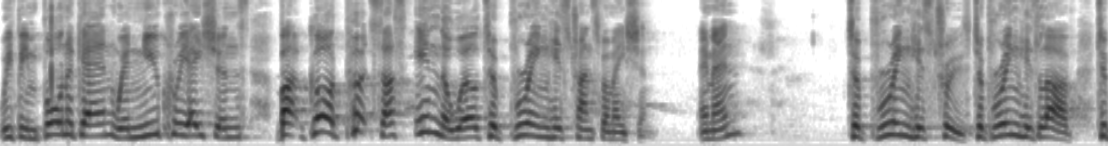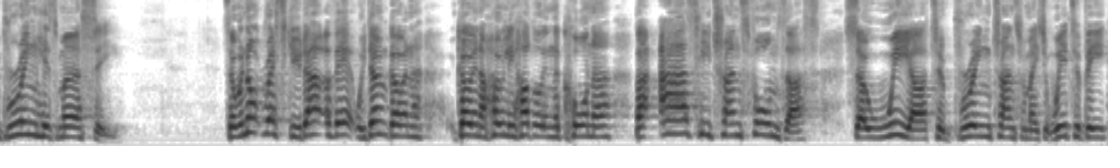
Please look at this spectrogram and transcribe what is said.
We've been born again. We're new creations. But God puts us in the world to bring his transformation. Amen? To bring his truth, to bring his love, to bring his mercy. So we're not rescued out of it. We don't go and go in a holy huddle in the corner. But as he transforms us, so we are to bring transformation. We're to be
